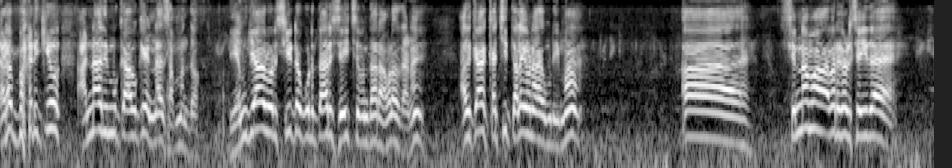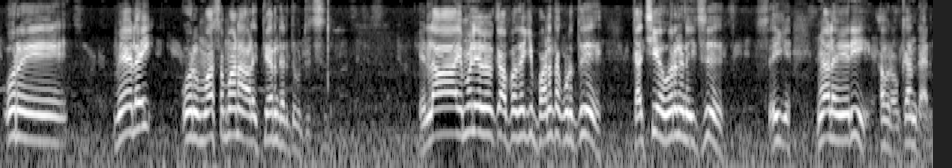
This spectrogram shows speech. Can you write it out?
எடப்பாடிக்கும் அதிமுகவுக்கும் என்ன சம்பந்தம்? எம்ஜிஆர் ஒரு சீட்டை கொடுத்தாரு ஜெயிச்சு வந்தார் அவ்வளோதானே அதுக்காக கட்சி தலைவனாக முடியுமா? சின்னம்மா அவர்கள் செய்த ஒரு வேலை ஒரு மோசமான ஆளை தேர்ந்தெடுத்து விட்டுருச்சு எல்லா எம்எல்ஏகளுக்கும் அப்போதைக்கு பணத்தை கொடுத்து கட்சியை ஒருங்கிணைச்சு செய்ய மேலே ஏறி அவர் உட்காந்தார்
